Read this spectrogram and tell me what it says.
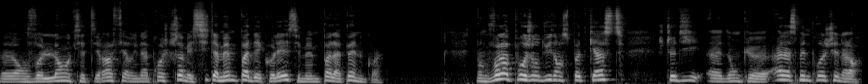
euh, en volant, etc., faire une approche, tout ça, mais si tu n'as même pas décollé, c'est même pas la peine, quoi. Donc voilà pour aujourd'hui dans ce podcast. Je te dis euh, donc à la semaine prochaine. Alors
